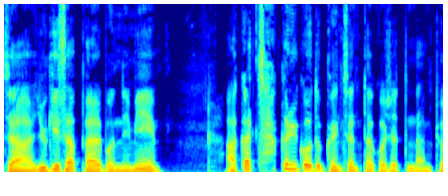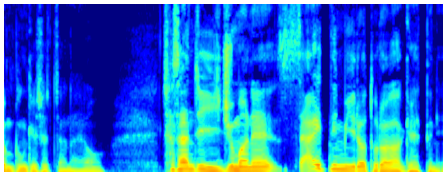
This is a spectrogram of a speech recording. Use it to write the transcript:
자, 6248번 님이 아까 차 긁어도 괜찮다고 하셨던 남편분 계셨잖아요. 차 산 지 2주 만에 사이드 미러 돌아가게 했더니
